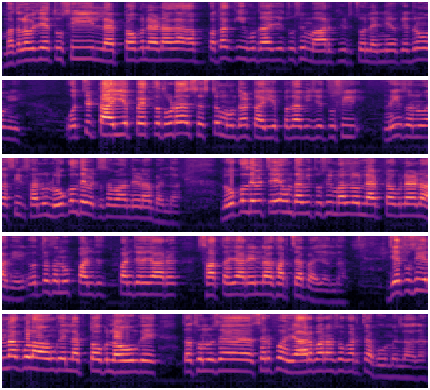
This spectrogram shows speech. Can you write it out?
ਮਤਲਬ ਜੇ ਤੁਸੀਂ ਲੈਪਟਾਪ ਲੈਣਾਗਾ ਪਤਾ ਕੀ ਹੁੰਦਾ ਜੇ ਤੁਸੀਂ ਮਾਰਕੀਟ ਚੋਂ ਲੈਣੇ ਹੋ ਕਿਧਰੋਂ ਵੀ ਉਹ ਚ ਟਾਈ ਅਪ ਇੱਕ ਥੋੜਾ ਸਿਸਟਮ ਹੁੰਦਾ ਟਾਈ ਅਪ ਦਾ ਵੀ ਜੇ ਤੁਸੀਂ ਨਹੀਂ ਸਾਨੂੰ ਅਸੀਂ ਸਾਨੂੰ ਲੋਕਲ ਦੇ ਵਿੱਚ ਸਮਾਨ ਦੇਣਾ ਪੈਂਦਾ। ਲੋਕਲ ਦੇ ਵਿੱਚ ਇਹ ਹੁੰਦਾ ਵੀ ਤੁਸੀਂ ਮੰਨ ਲਓ ਲੈਪਟਾਪ ਲੈਣ ਆ ਗਏ ਉਹ ਤਾਂ ਤੁਹਾਨੂੰ 5 5000 7000 ਇੰਨਾ ਖਰਚਾ ਪੈ ਜਾਂਦਾ। ਜੇ ਤੁਸੀਂ ਇਹਨਾਂ ਕੋਲ ਆਓਗੇ, ਲੈਪਟਾਪ ਲਾਓਗੇ, ਤਾਂ ਤੁਹਾਨੂੰ ਸ- ਸਿਰਫ 1000 1200 ਖਰਚਾ ਪਊ ਮੈਨੂੰ ਲੱਗਦਾ।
